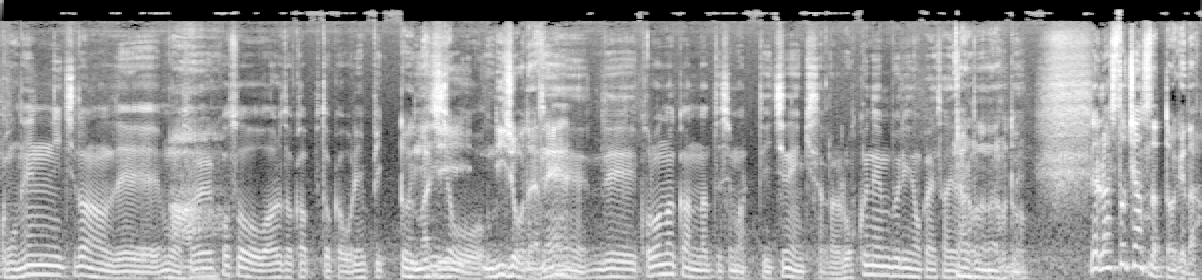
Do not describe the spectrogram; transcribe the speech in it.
5年に一度なのでもうそれこそワールドカップとかオリンピック以上。以上だよね。でコロナ禍になってしまって1年来たから6年ぶりの開催だったなるほどなるほど。でラストチャンスだったわけだ。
